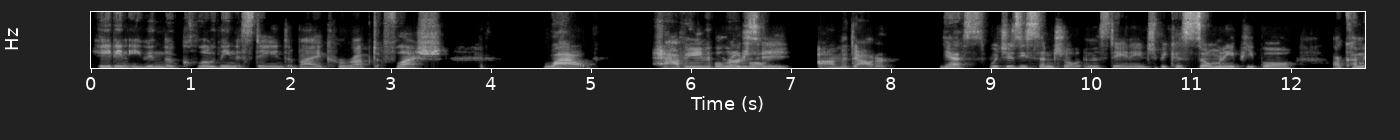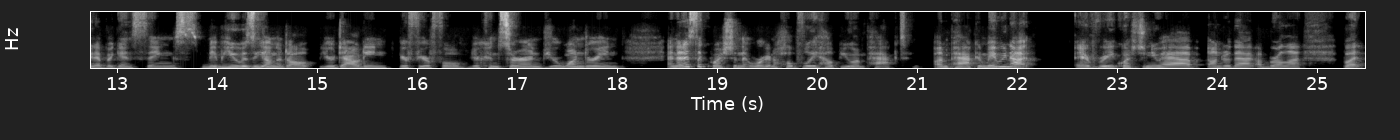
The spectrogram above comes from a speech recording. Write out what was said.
hating even the clothing stained by corrupt flesh. Wow. Having Holy mercy moly. on the doubter. Yes, which is essential in this day and age because so many people are coming up against things. Maybe you, as a young adult, you're doubting, you're fearful, you're concerned, you're wondering. And that is the question that we're going to hopefully help you unpack, unpack, and maybe not every question you have under that umbrella, but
